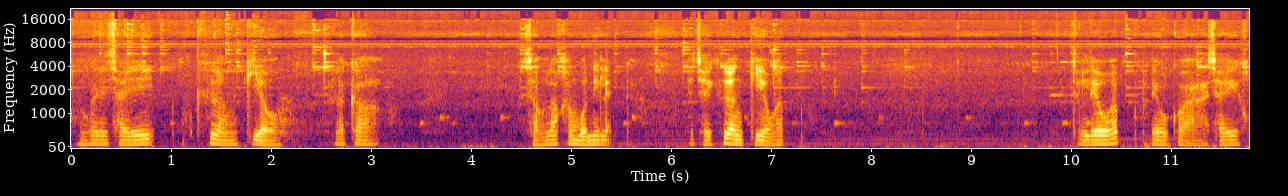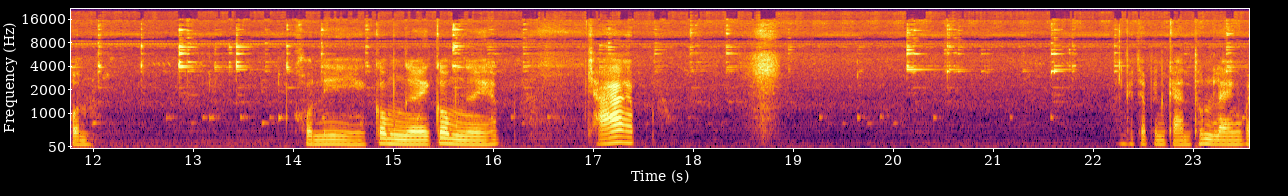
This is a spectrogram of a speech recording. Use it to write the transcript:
ผมก็จะใช้เครื่องเกี่ยวแล้วก็สองล็อกข้างบนนี่แหละ จะใช้เครื่องเกี่ยวครับ จะเร็วครับเร็วกว่าใช้คน คนนี่ก้มเงยก้มเงยครับ ช้าครับ จะเป็นการทุ่นแรงไป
